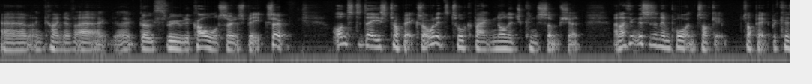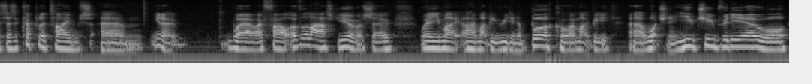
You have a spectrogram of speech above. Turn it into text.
um, and kind of go through the cold, so to speak. So, on to today's topic. So, I wanted to talk about knowledge consumption, and I think this is an important topic topic because there's a couple of times, um, you know, where I felt over the last year or so, where you might I might be reading a book or I might be uh, watching a YouTube video or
